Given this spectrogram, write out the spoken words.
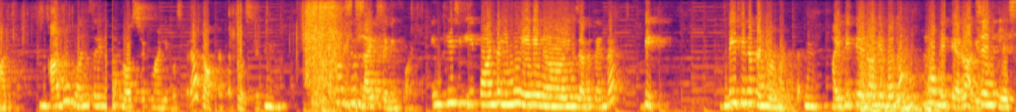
ಮಾಡುತ್ತೆ. ಅದು ಒಂದ್ಸರಿ ಕ್ರಾಸ್ ಚೆಕ್ ಮಾಡ್ಲಿಕ್ಕೋಸ್ಕರ ಡಾಕ್ಟರ್ ಹತ್ರ ತೋರಿಸ್ಬೇಕು. ಸೊ ಇದು life saving point in case ಈ ಪಾಯಿಂಟ್ ಅಲ್ಲಿ ಇನ್ನೂ ಏನೇನು ಯೂಸ್ ಆಗುತ್ತೆ ಅಂದ್ರೆ ಬಿ ಪಿ ಬಿ ಪಿನ ಕಂಟ್ರೋಲ್ ಮಾಡುತ್ತೆ. ಹೈ ಬಿ ಪಿ ಆರು ಆಗಿರ್ಬೋದು? ಲೋ ಬಿ ಪಿ ಆರು ಸೇಮ್ ಪ್ಲೇಸ್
